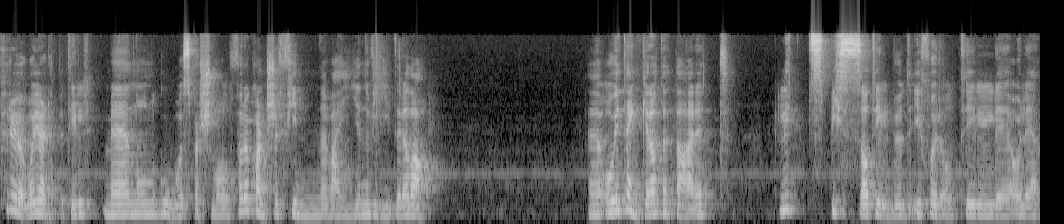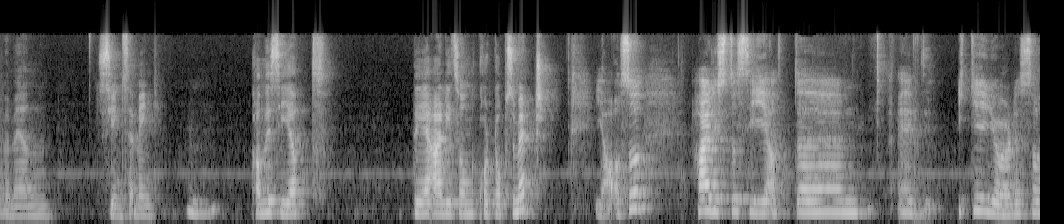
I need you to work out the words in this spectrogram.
prøve å hjelpe til med noen gode spørsmål for å kanskje finne veien videre, da. Eh, og vi tenker at dette er et litt spissa tilbud i forhold til det å leve med en synshemming. Mm. Kan vi si at det er litt sånn kort oppsummert. Ja, og så har jeg lyst til å si at uh, ikke gjør det så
